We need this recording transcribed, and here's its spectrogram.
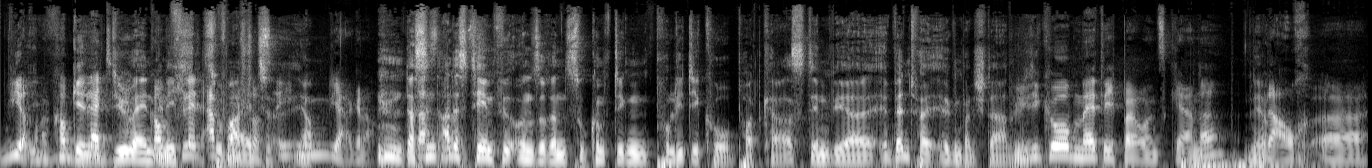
Wie auch immer, komplett, nicht komplett zu weit, ja. ja, genau. das, sind war- alles Themen für unseren zukünftigen Politico-Podcast, den wir eventuell irgendwann starten. Politico melde dich bei uns gerne. Ja. Oder auch äh,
